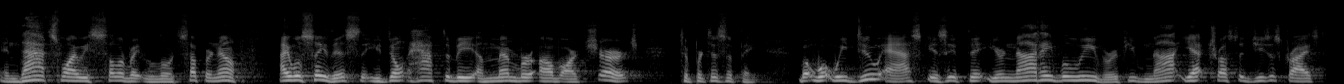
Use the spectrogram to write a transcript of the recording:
And that's why we celebrate the Lord's Supper. Now, I will say this that you don't have to be a member of our church to participate. But what we do ask is if that you're not a believer, if you've not yet trusted Jesus Christ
